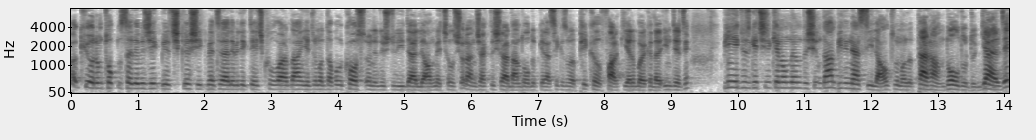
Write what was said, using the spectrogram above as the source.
Bakıyorum toplu sayılabilecek bir çıkış Hikmetlerle birlikte iç kulvardan 7 numara Double Cost öne düştü liderliği almaya çalışıyor ancak dışarıdan doldurup gelen 8 numara Pickle fark yarı boya kadar indirdi. 1700 geçirirken onların dışından bilinensiyle 6 numaralı Perhan doldurdu geldi.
